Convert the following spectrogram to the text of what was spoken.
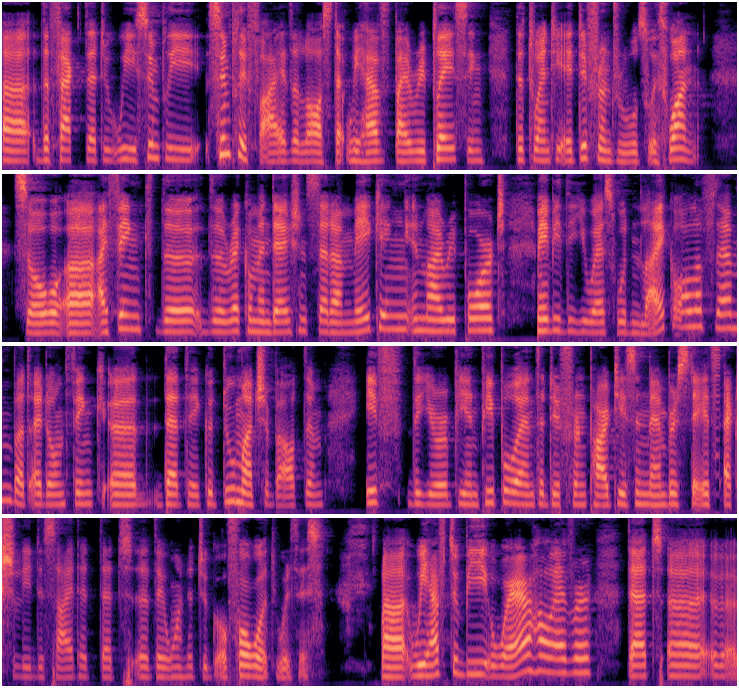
uh, the fact that we simply simplify the laws that we have by replacing the 28 different rules with one. So uh, I think the the recommendations that I'm making in my report, maybe the US wouldn't like all of them, but I don't think uh, that they could do much about them if the European people and the different parties in member states actually decided that uh, they wanted to go forward with this. Uh, we have to be aware, however, that uh, uh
